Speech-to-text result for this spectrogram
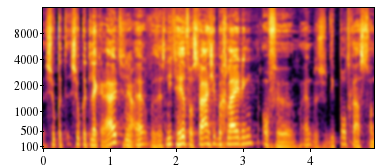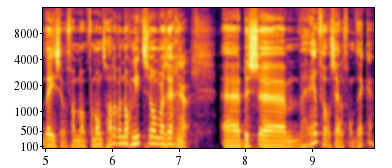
zoek het, zoek het lekker uit. Ja. Er is niet heel veel stagebegeleiding. Of, dus die podcast van deze, van, van ons hadden we nog niet, zullen we maar zeggen. Ja. Dus uh, heel veel zelf ontdekken.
